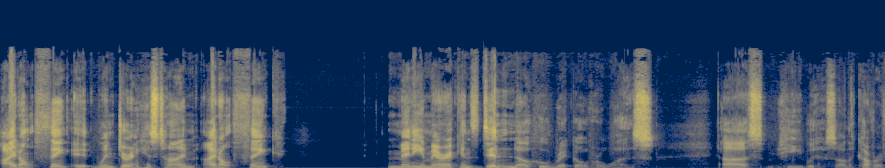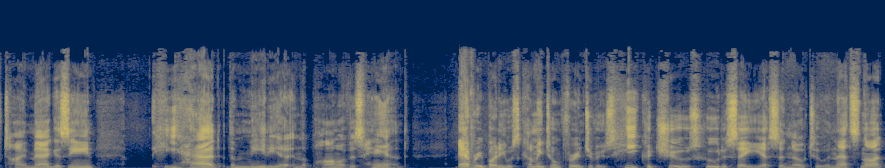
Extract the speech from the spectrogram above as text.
I don't think it when during his time, I don't think many Americans didn't know who Rickover was. Uh, he was on the cover of Time magazine. He had the media in the palm of his hand everybody was coming to him for interviews. He could choose who to say yes and no to, and that's not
